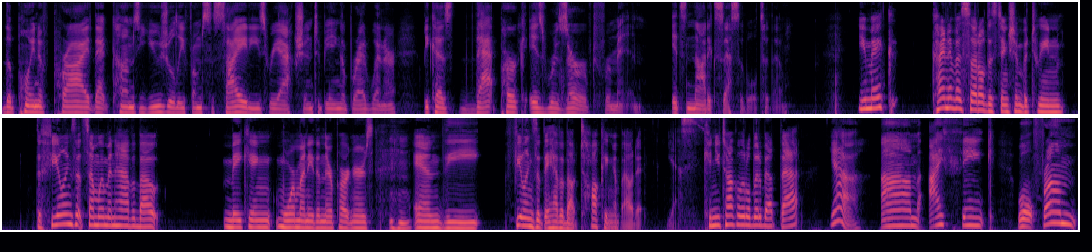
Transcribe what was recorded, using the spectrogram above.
the point of pride that comes usually from society's reaction to being a breadwinner because that perk is reserved for men. It's not accessible to them. You make kind of a subtle distinction between the feelings that some women have about making more money than their partners and the feelings that they have about talking about it. Yes. Can you talk a little bit about that? Yeah. Um, I think, well, from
